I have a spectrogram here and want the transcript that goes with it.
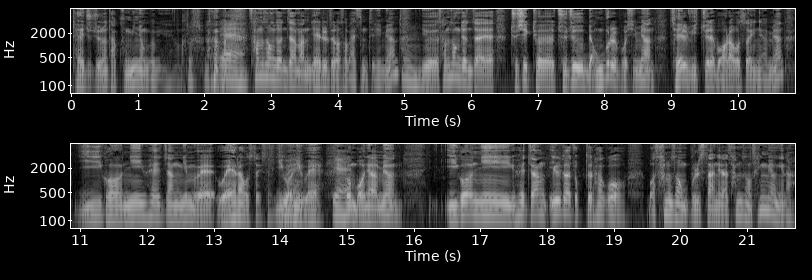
대주주는 다 국민연금이에요. 그렇습니다. 예. 삼성전자만 예를 들어서 말씀드리면 음. 이 삼성전자의 주식 주주 명부를 보시면 제일 윗줄에 뭐라고 써 있냐면 이건희 회장님 왜 왜라고 써 있어요. 이건희 왜. 왜. 예. 그건 뭐냐면 이건희 회장 일가족들하고 뭐 삼성 물산이나 삼성 생명이나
